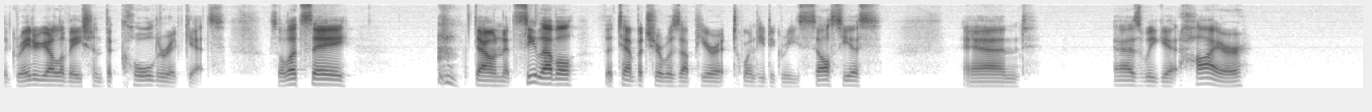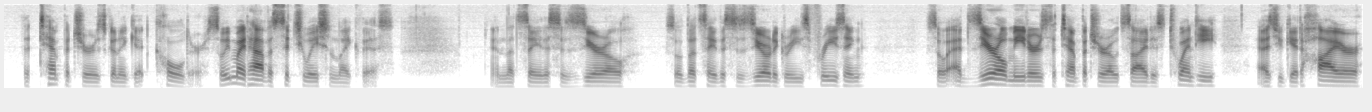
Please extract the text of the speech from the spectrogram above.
the greater your elevation, the colder it gets. So let's say down at sea level, the temperature was up here at 20 degrees Celsius. And as we get higher, the temperature is going to get colder. So we might have a situation like this. And let's say this is zero. So let's say this is zero degrees freezing. So at zero meters, the temperature outside is 20. As you get higher,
